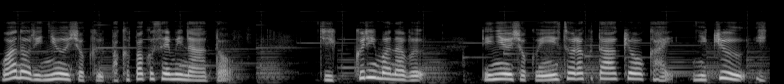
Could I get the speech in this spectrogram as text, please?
和の離乳食パクパクセミナーとじっくり学ぶ離乳食インストラクター協会2級1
